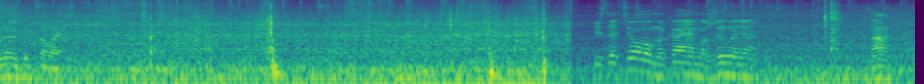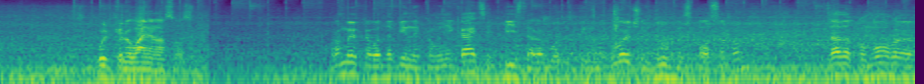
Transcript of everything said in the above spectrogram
Та встановлюємо. Після цього вмикаємо живлення на пульт керування насосом. Промивка водобійних комунікацій після роботи з піновидвоюючим другим способом за допомогою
